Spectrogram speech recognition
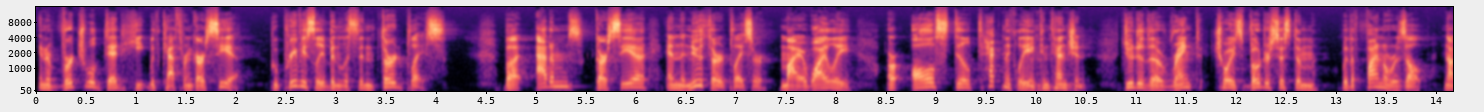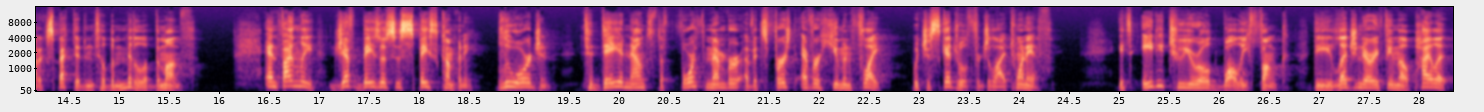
in a virtual dead heat with Kathryn Garcia, who previously had been listed in third place. But Adams, Garcia, and the new third placer, Maya Wiley, are all still technically in contention due to the ranked choice voter system, with a final result not expected until the middle of the month. And finally, Jeff Bezos' space company, Blue Origin, today announced the fourth member of its first ever human flight, which is scheduled for July 20th. It's 82 year old Wally Funk, the legendary female pilot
